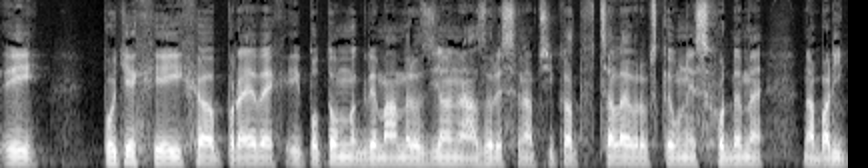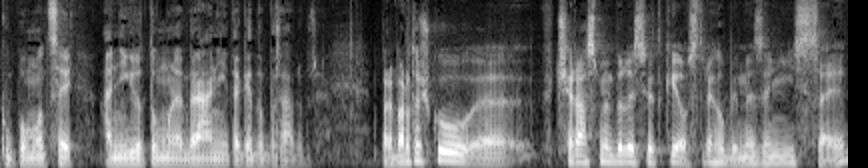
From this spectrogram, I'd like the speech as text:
i po těch jejich projevech i potom, kde máme rozdílné názory, se například v celé Evropské unii shodneme na balíku pomoci a nikdo tomu nebrání, tak je to pořád dobře. Pane Bartošku, eh, včera jsme byli svědky ostrého vymezení se,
